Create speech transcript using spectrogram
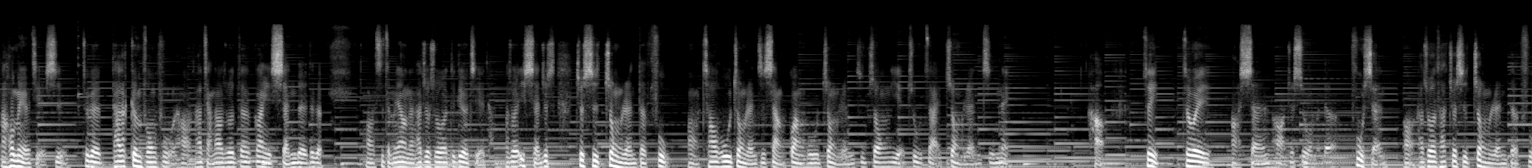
他后面有解释，这个他更丰富了哈，他讲到说这关于神的这个。啊，是怎么样呢？他就说第六节，他说一神就是就是众人的父啊，超乎众人之上，冠乎众人之中，也住在众人之内。好，所以这位啊神啊，就是我们的父神啊。他说他就是众人的父，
